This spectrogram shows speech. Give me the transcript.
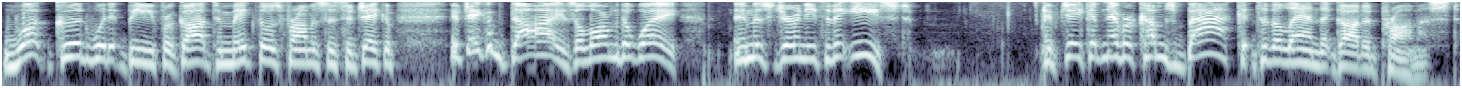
What good would it be for God to make those promises to Jacob if Jacob dies along the way in this journey to the east? If Jacob never comes back to the land that God had promised?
